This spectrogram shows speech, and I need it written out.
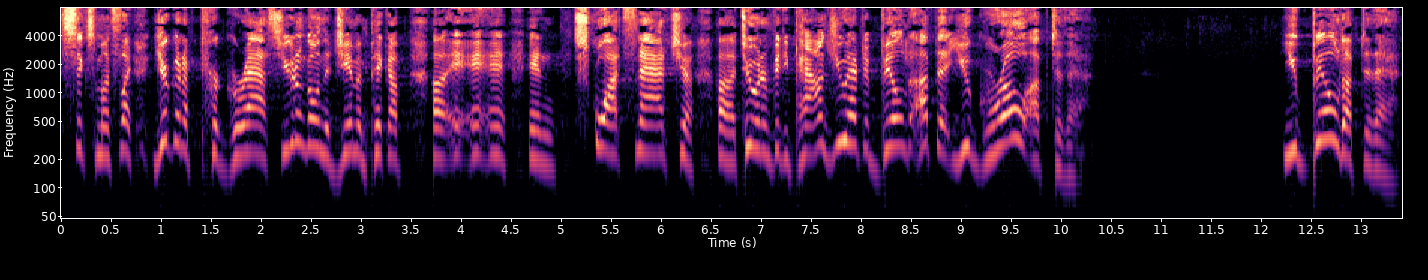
six months later. You're going to progress. You're going to go in the gym and pick up uh, and, and, squat snatch uh, uh, 250 pounds. You have to build up that. You grow up to that. You build up to that.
